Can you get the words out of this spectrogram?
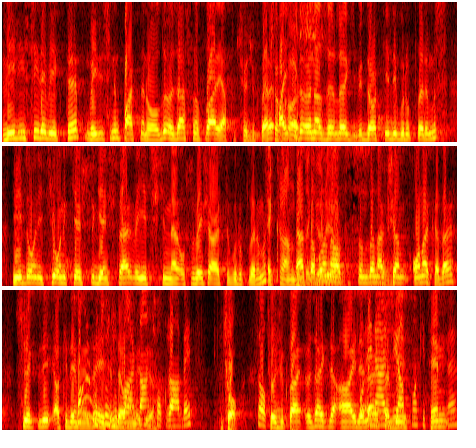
velisiyle birlikte velisinin partneri olduğu özel sınıflar yaptık çocuklara. Çok Aikido hoş. ön hazırlığı gibi 4-7 gruplarımız 7-12, 12 yaş üstü gençler ve yetişkinler 35 artı gruplarımız. Ekranda yani da sabahın görüyoruz. 6'sından akşam 10'a kadar sürekli akademimize eğitim devam çocuklardan ediyor. çok rağbet? Çok. Çok. Çocuklar özellikle aileler tabii hem de.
